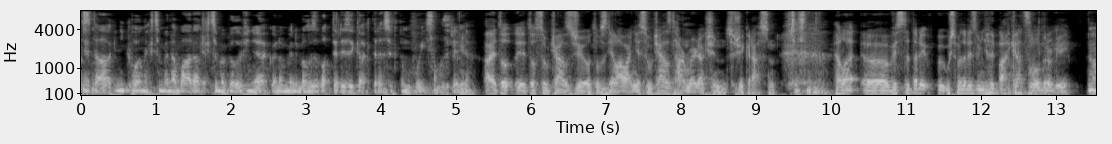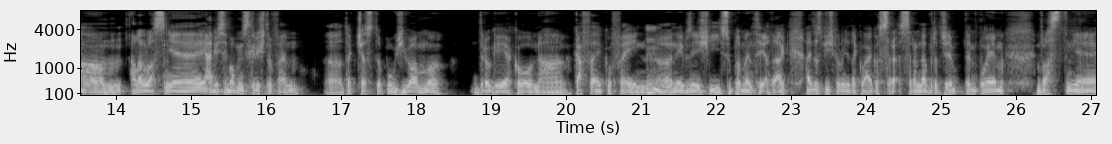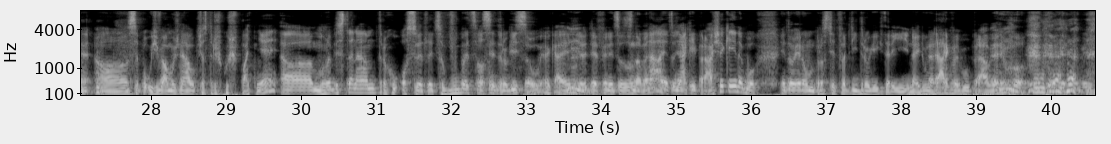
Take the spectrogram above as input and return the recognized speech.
Přesně, Přesně tak, nikoho nechceme nabádat, chceme vyloženě jako jenom minimalizovat ty rizika, které se k tomu bojí samozřejmě. A je to, je to součást, že jo, to vzdělávání je součást harm reduction, což je krásný. Přesně. Hele, uh, vy jste tady, už jsme tady zmínili párkrát slovo drogy, um, ale vlastně já, když se bavím s Krištofem, uh, tak často používám drogy jako na kafe, kofein, mm. nejrůznější suplementy a tak. A je to spíš pro mě taková jako sranda, protože ten pojem vlastně uh, se používá možná občas trošku špatně. Uh, mohli byste nám trochu osvětlit, co vůbec vlastně drogy jsou? Jaká je mm. definice, co to znamená? Je to nějaký prášek, nebo je to jenom prostě tvrdý drogy, který najdu na dark webu právě, nebo,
